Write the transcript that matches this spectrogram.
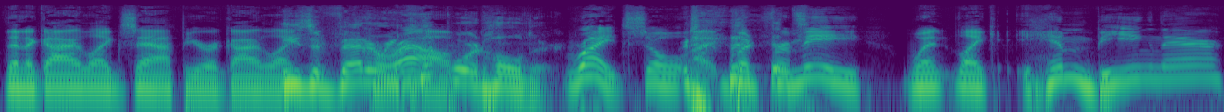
than a guy like Zappe or a guy like he's a veteran Corral. clipboard holder, right? So, but for me, when like him being there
